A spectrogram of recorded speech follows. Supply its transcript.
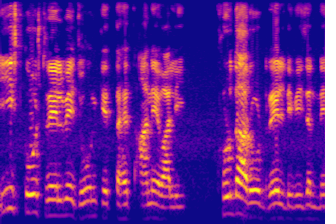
ईस्ट कोस्ट रेलवे जोन के तहत आने वाली खुर्दा रोड रेल डिवीज़न ने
